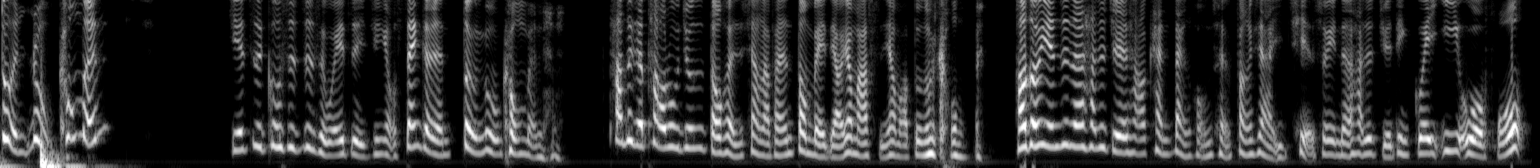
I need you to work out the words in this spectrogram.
遁入空门。截至故事至此为止，已经有三个人遁入空门了。他这个套路就是都很像了，反正东北调，要么死，要么遁入空门。好，总而言之呢，他就觉得他要看淡红尘，放下一切，所以呢，他就决定皈依我佛。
